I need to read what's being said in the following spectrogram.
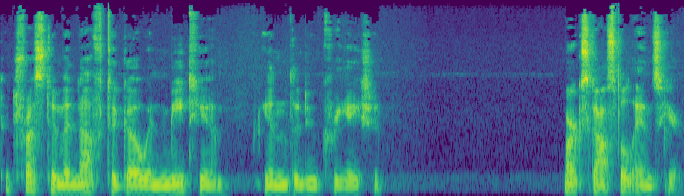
to trust him enough to go and meet him in the new creation. Mark's gospel ends here.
